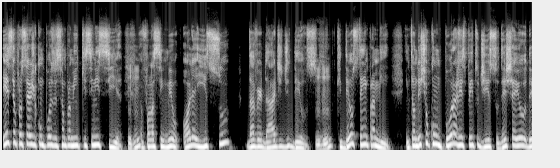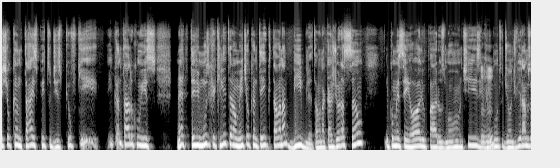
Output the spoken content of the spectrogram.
esse é o processo de composição pra mim que se inicia. Uhum. Eu falo assim, meu, olha isso da verdade de Deus Uhum. que Deus tem pra mim. Então deixa eu compor a respeito disso, deixa eu, deixa eu cantar a respeito disso, porque eu fiquei encantado com isso, né? Teve música que literalmente eu cantei que estava na Bíblia, estava na casa de oração e comecei olho para os montes e Uhum. pergunto de onde virá. mas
